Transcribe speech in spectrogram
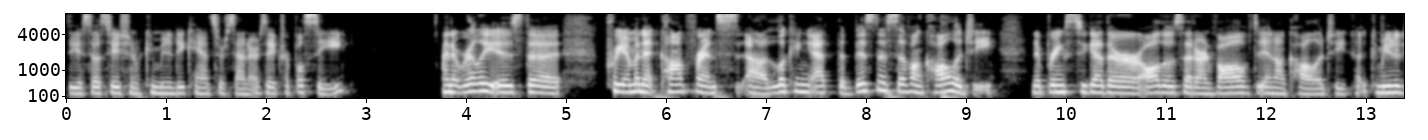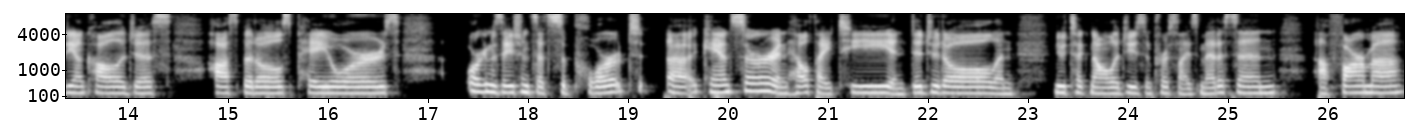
the Association of Community Cancer Centers, ACCC and it really is the preeminent conference uh, looking at the business of oncology. And it brings together all those that are involved in oncology community oncologists, hospitals, payors, organizations that support uh, cancer and health IT and digital and new technologies and personalized medicine, uh, pharma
